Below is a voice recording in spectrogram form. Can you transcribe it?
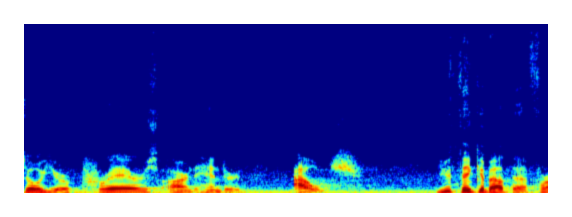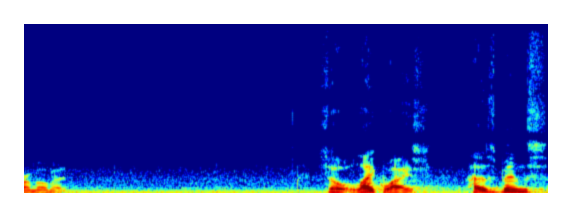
So your prayers aren't hindered. Ouch. You think about that for a moment. So, likewise, husbands,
